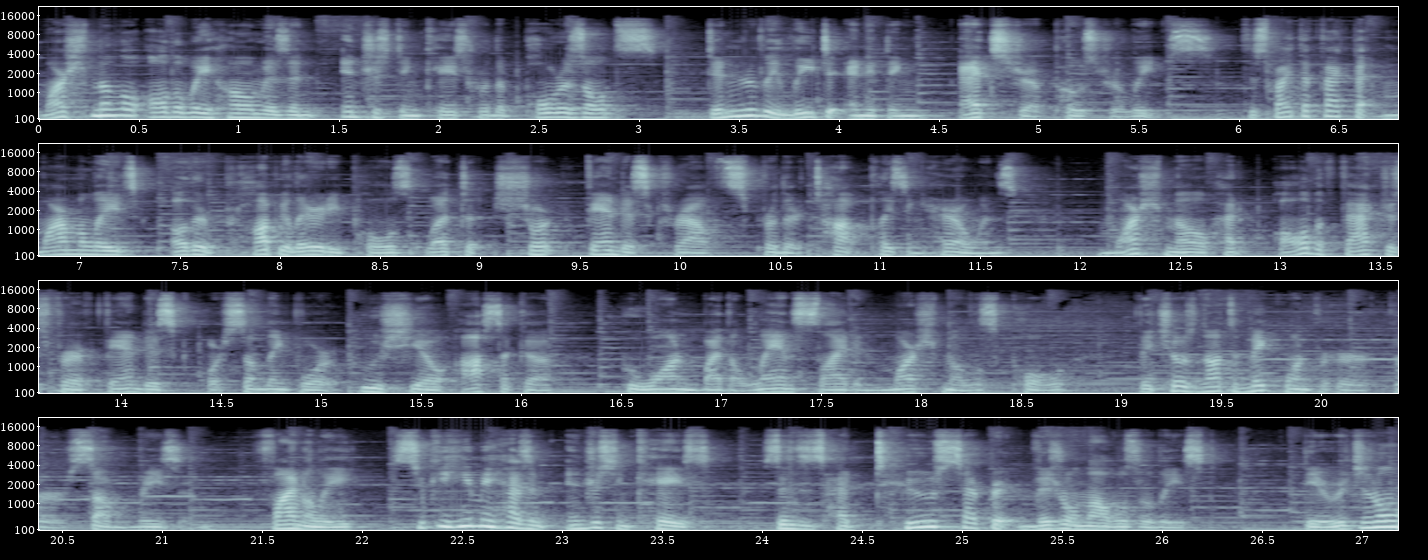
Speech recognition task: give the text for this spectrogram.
Marshmallow All the Way Home is an interesting case where the poll results didn't really lead to anything extra post-release. Despite the fact that Marmalade's other popularity polls led to short Fandisc routes for their top placing heroines, Marshmallow had all the factors for a fan disc or something for Ushio Asaka, who won by the landslide in Marshmallow's poll, they chose not to make one for her for some reason. Finally, Tsukihime has an interesting case since it's had two separate visual novels released. The original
